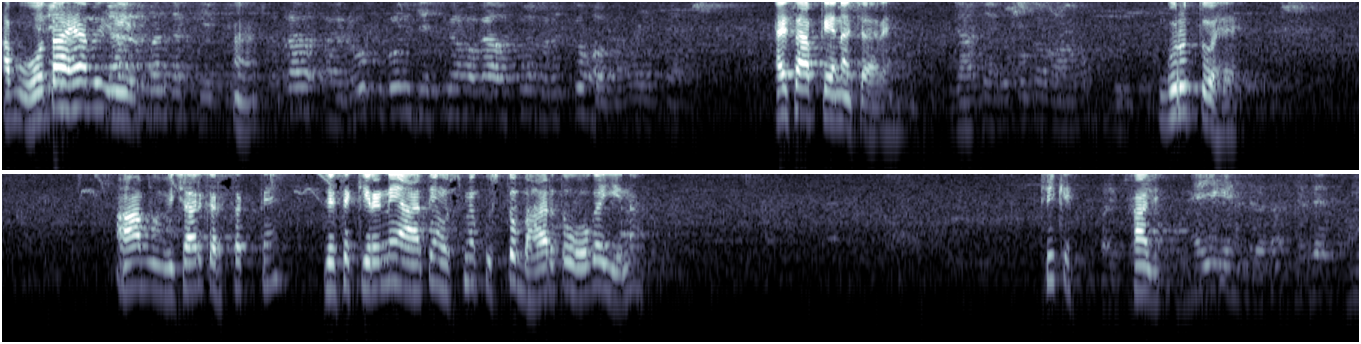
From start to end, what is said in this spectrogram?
अब होता है अब ये है मतलब रूप गुण जिसमें होगा उसमें गुरुत्व होगा। ऐसा आप कहना चाह रहे हैं। हो गुरुत्व है आप विचार कर सकते हैं जैसे किरणें आते हैं उसमें कुछ तो भार तो होगा ही ना ठीक है हाँ जी मैं ये कहना चाह रहा था जैसे हम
